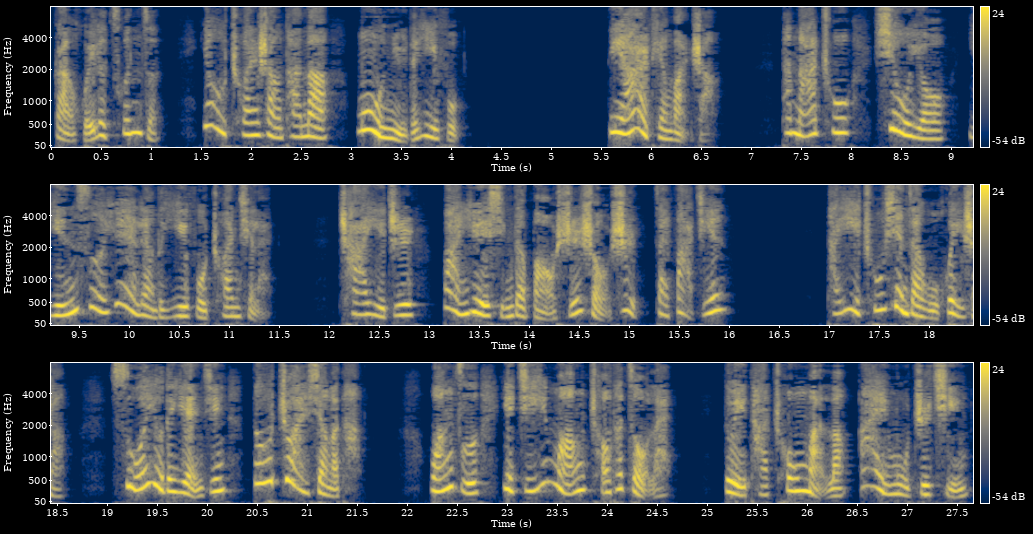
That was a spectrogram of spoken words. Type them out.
赶回了村子，又穿上他那牧女的衣服。第二天晚上，他拿出绣有银色月亮的衣服穿起来，插一只半月形的宝石首饰在发间。他一出现在舞会上，所有的眼睛都转向了他，王子也急忙朝他走来。对他充满了爱慕之情，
